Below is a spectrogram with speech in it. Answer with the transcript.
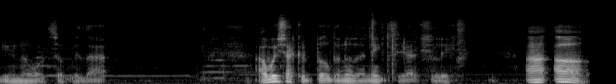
you know what's up with that. I wish I could build another Nixie actually. Uh, oh,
